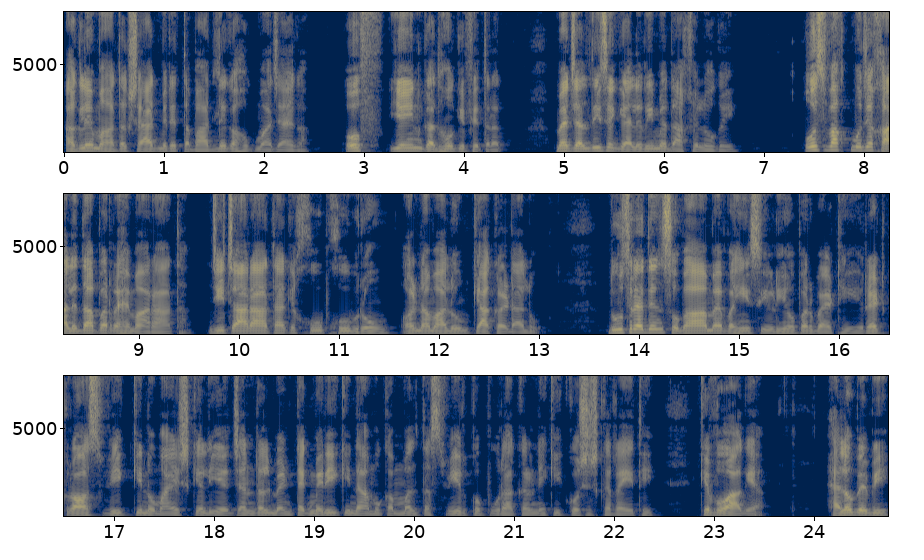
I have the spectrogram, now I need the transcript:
اگلے ماہ تک شاید میرے تبادلے کا حکم آ جائے گا۔ اف یہ ان گدھوں کی فطرت۔ میں جلدی سے گیلری میں داخل ہو گئی۔ اس وقت مجھے خالدہ پر رحم آ رہا تھا۔ جی چاہ رہا تھا کہ خوب خوب روؤں اور نہ معلوم کیا کر ڈالوں۔ دوسرے دن صبح میں وہیں سیڑھیوں پر بیٹھی ریڈ کراس ویک کی نمائش کے لیے جنرل مینٹگمیری کی نامکمل تصویر کو پورا کرنے کی کوشش کر رہی تھی۔ کہ وہ آ گیا۔ ہیلو بیبی،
